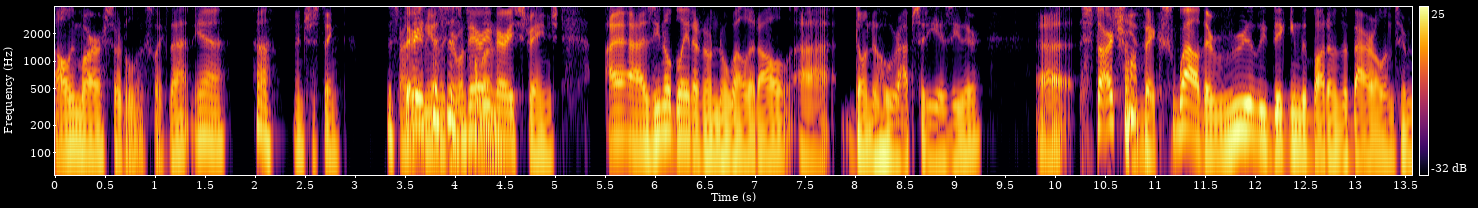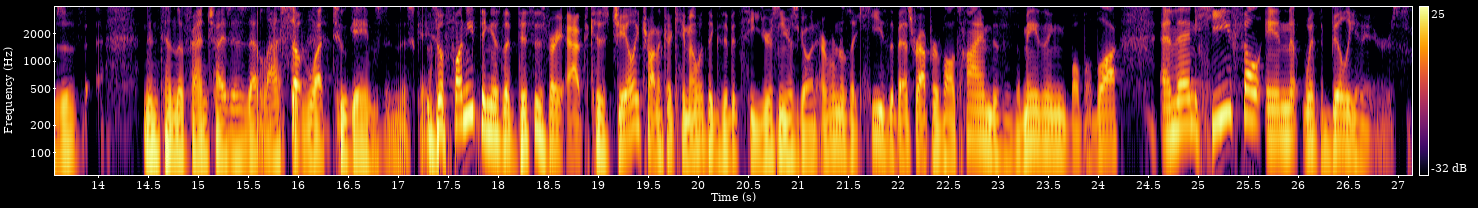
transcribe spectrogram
Olimar sort of looks like that. Yeah. Huh. Interesting. This very this is very very strange. I, uh, Xenoblade I don't know well at all. Uh, don't know who Rapsody is either. Uh, Star Tropics. Wow, they're really digging the bottom of the barrel in terms of Nintendo franchises that lasted So- what two games in this case. The funny thing is that this is very apt because Jay Electronica came out with Exhibit C years and years ago, and everyone was like, he's the best rapper of all time. This is amazing, blah, blah, blah. And then he fell in with billionaires.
